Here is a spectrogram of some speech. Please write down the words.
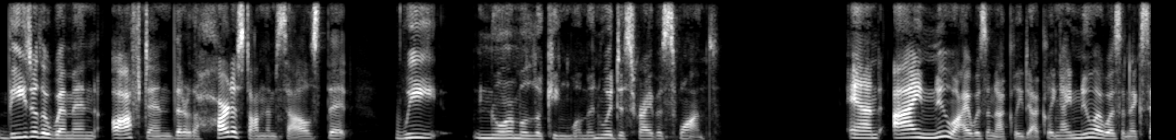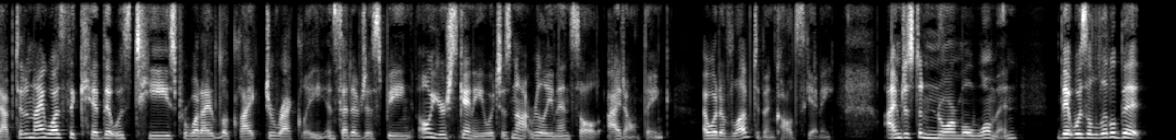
these are the women often that are the hardest on themselves that we normal looking women would describe as swans. And I knew I was an ugly duckling. I knew I wasn't accepted. And I was the kid that was teased for what I looked like directly instead of just being, oh, you're skinny, which is not really an insult, I don't think. I would have loved to have been called skinny. I'm just a normal woman that was a little bit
